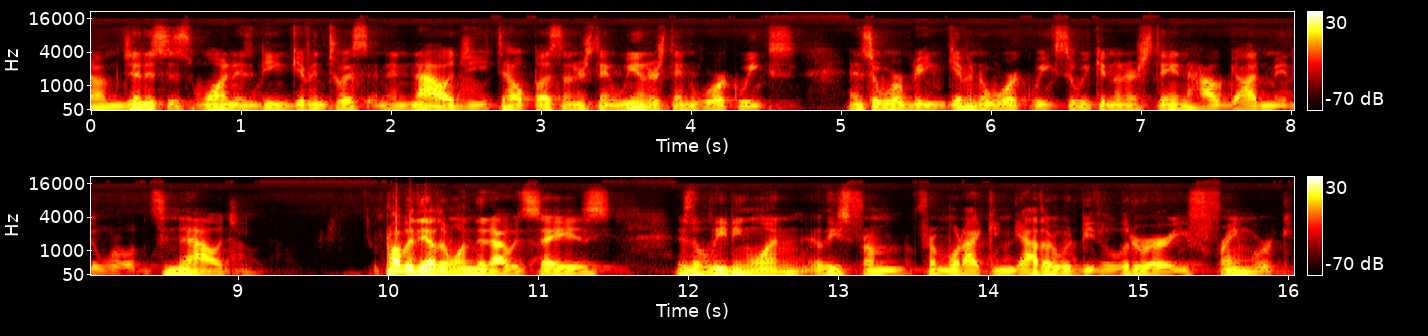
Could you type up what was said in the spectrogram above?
um, Genesis 1 is being given to us an analogy to help us understand. We understand work weeks, and so we're being given a work week so we can understand how God made the world. It's an analogy. Probably the other one that I would say is is the leading one, at least from from what I can gather, would be the literary framework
